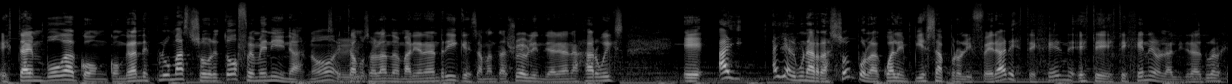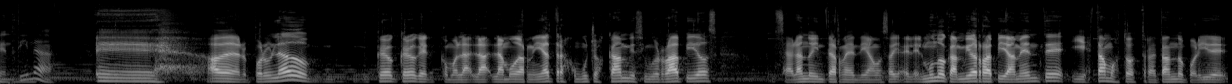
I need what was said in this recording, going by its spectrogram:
está en boga con, con, grandes plumas, sobre todo femeninas, ¿no? Estamos hablando de Mariana Enrique, Samantha Schweblin, de Ariana Harwicks. ¿Hay ¿Hay alguna razón por la cual empieza a proliferar este, este, este género en la literatura argentina? Eh, a ver, por un lado, creo, que como la, modernidad trajo muchos cambios y muy rápidos, hablando de Internet, digamos, el, mundo cambió rápidamente y estamos todos tratando por ahí de,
